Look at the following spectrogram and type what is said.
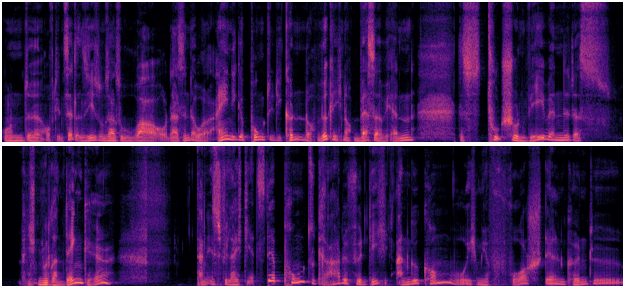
und äh, auf den Zettel siehst und sagst, wow, da sind aber einige Punkte, die könnten doch wirklich noch besser werden. Das tut schon weh, wenn du das, wenn ich nur dran denke, dann ist vielleicht jetzt der Punkt gerade für dich angekommen, wo ich mir vorstellen könnte,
